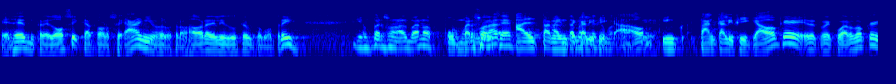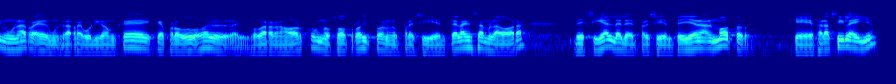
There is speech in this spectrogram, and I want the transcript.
es de entre 12 y 14 años de los trabajadores de la industria automotriz. Y un personal, bueno, Un personal dices, altamente, calificado, tan calificado que recuerdo que en una en la reunión que, que produjo el, el gobernador con nosotros y con el presidente de la ensambladora, decía el del presidente General Motors, que es brasileño,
